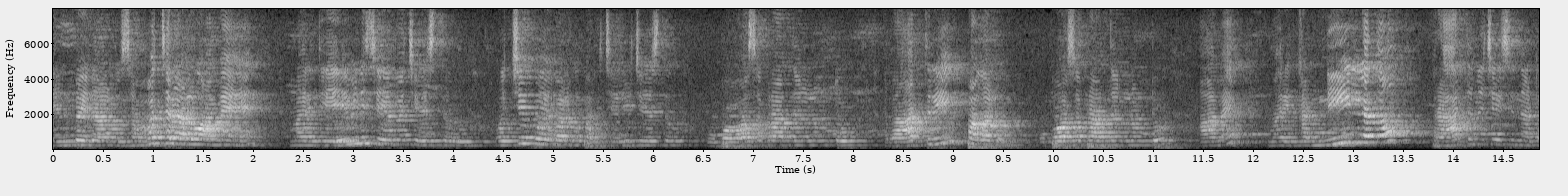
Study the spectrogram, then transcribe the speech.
ఎనభై నాలుగు సంవత్సరాలు ఆమె మరి దేవుని సేవ చేస్తూ వచ్చిపోయే వాళ్ళకు పరిచర్య చేస్తూ ఉపవాస ప్రార్థనలు ఉంటూ రాత్రి పగలు ఉపవాస ప్రార్థనలు ఉంటూ ఆమె మరి కన్నీళ్ళతో ప్రార్థన చేసిందట.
